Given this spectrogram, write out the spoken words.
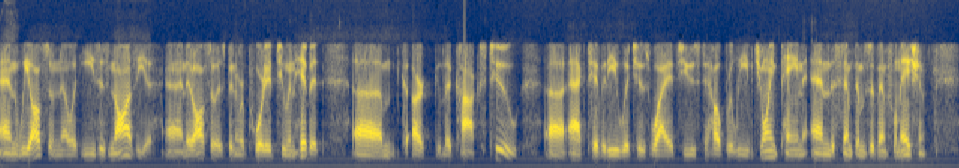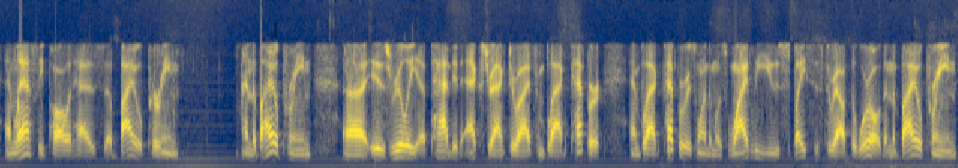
and we also know it eases nausea, and it also has been reported to inhibit um, our, the COX2 uh, activity, which is why it's used to help relieve joint pain and the symptoms of inflammation. And lastly, Paul, it has uh, BioPerine. And the BioPerine uh, is really a patented extract derived from black pepper. And black pepper is one of the most widely used spices throughout the world. And the BioPerine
